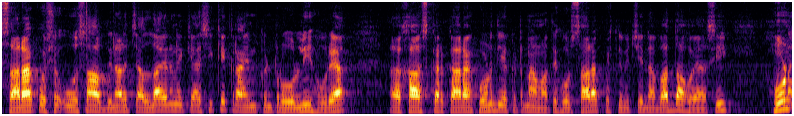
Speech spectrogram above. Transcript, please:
ਸਾਰਾ ਕੁਝ ਉਸ ਹਿਸਾਬ ਦੇ ਨਾਲ ਚੱਲਦਾ। ਇਹਨਾਂ ਨੇ ਕਿਹਾ ਸੀ ਕਿ ਕ੍ਰਾਈਮ ਕੰਟਰੋਲ ਨਹੀਂ ਹੋ ਰਿਹਾ। ਖਾਸ ਕਰ ਕਾਰਾਂ ਖੋਹਣ ਦੀਆਂ ਘਟਨਾਵਾਂ ਤੇ ਹੋਰ ਸਾਰਾ ਕੁਝ ਦੇ ਵਿੱਚ ਇਹਨਾਂ ਵਾਧਾ ਹੋਇਆ ਸੀ। ਹੁਣ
